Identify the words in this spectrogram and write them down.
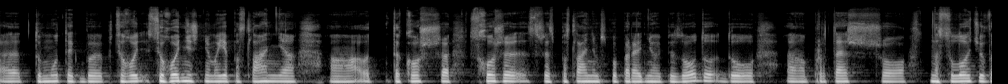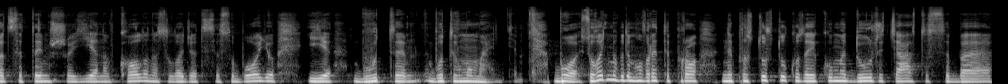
Е, тому так би сьогоднішнє моє послання також схоже з посланням з попереднього епізоду до про те, що насолоджуватися тим, що є навколо, насолоджуватися собою і бути бути в моменті. Бо сьогодні ми будемо говорити про непросту штуку, за яку ми дуже часто себе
